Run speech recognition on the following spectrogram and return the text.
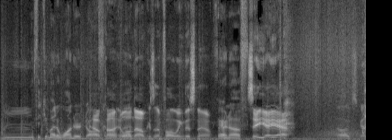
Mm, I think you might have wandered off. how a con? Well, no, because I'm following this now. Fair enough. See, yeah, yeah. That looks good.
